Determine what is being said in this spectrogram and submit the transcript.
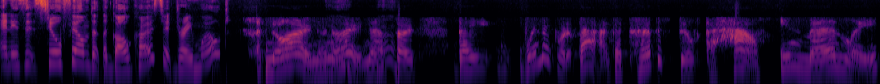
And is it still filmed at the Gold Coast at Dreamworld? No, no, no. Oh, now, so they when they brought it back, they purpose built a house in Manly,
